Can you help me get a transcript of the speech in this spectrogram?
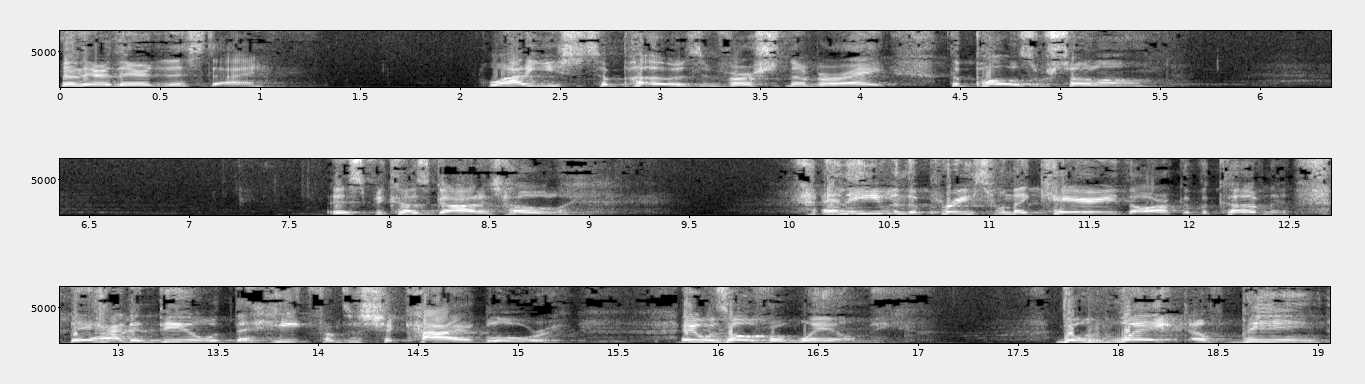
And they're there to this day. Why do you suppose in verse number 8 the poles were so long? It's because God is holy. And even the priests, when they carried the Ark of the Covenant, they had to deal with the heat from the Shekinah glory. It was overwhelming. The weight of being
